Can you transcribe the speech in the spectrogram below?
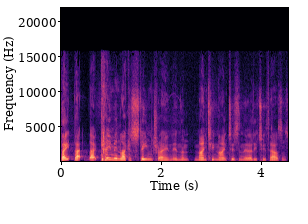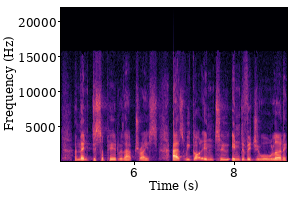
they, that, that came in like a steam train in the 1990s and the early 2000s and then disappeared without trace as we got into individual learning.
